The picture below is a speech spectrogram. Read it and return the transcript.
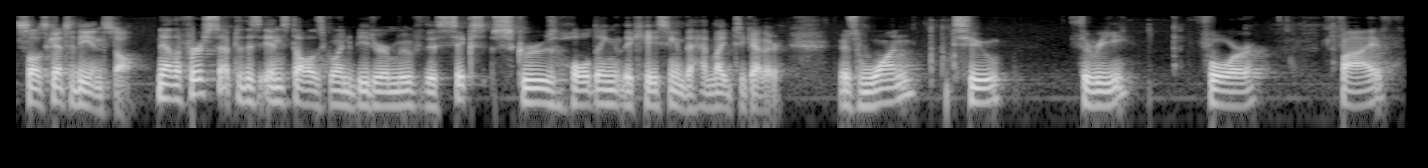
So let's get to the install. Now the first step to this install is going to be to remove the six screws holding the casing of the headlight together. There's one, two, three, four, five,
